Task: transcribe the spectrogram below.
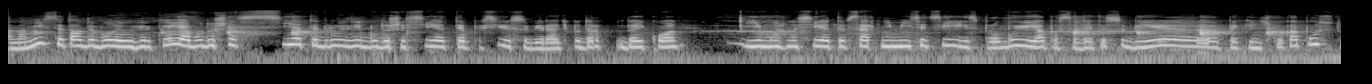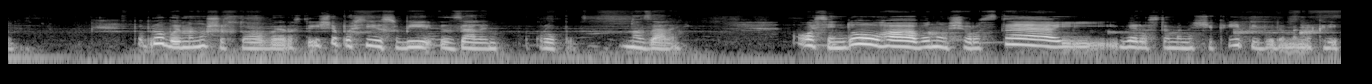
А на місце, там, де були огірки, я буду ще сіяти, друзі, буду ще сіяти, посію собі редьку дайкон. Її можна сіяти в серпні місяці і спробую я посадити собі е, пекінську капусту. Попробуємо, ну що з того виросте. І ще посію собі зелень кропу на зелень. Осінь довга, воно все росте, і виросте в мене ще кріп, і буде в мене кріп.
